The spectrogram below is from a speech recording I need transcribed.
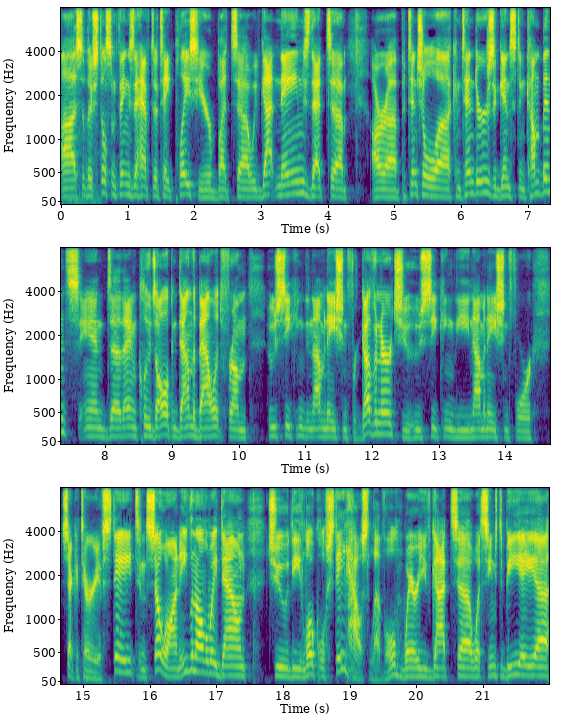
Uh, so there's still some things that have to take place here, but uh, we've got names that uh, are uh, potential uh, contenders against incumbents, and uh, that includes all up and down the ballot from who's seeking the nomination for governor to who's seeking the nomination for secretary of state and so on, even all the way down to the local state house level, where you've got what seems to be a,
